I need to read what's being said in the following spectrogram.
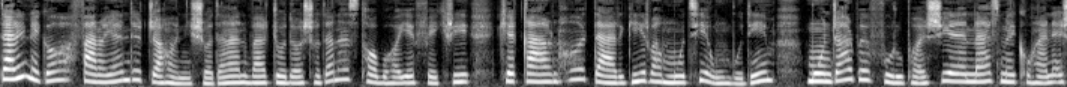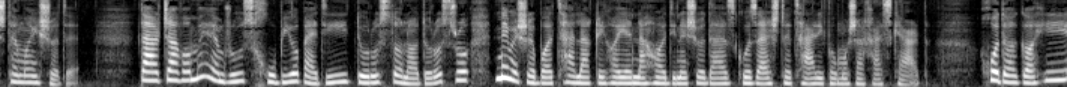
در این نگاه فرایند جهانی شدن و جدا شدن از تابوهای فکری که قرنها درگیر و مطیع اون بودیم منجر به فروپاشی نظم کهن اجتماعی شده. در جوامع امروز خوبی و بدی درست و نادرست رو نمیشه با تلقی های نهادینه شده از گذشته تعریف و مشخص کرد. خداگاهی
